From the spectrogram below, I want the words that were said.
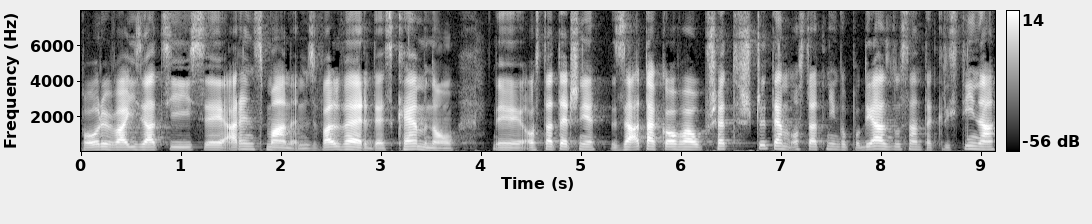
po rywalizacji z Arensmanem, z Valverde, z Kemną. E, ostatecznie zaatakował przed szczytem ostatniego podjazdu Santa Cristina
